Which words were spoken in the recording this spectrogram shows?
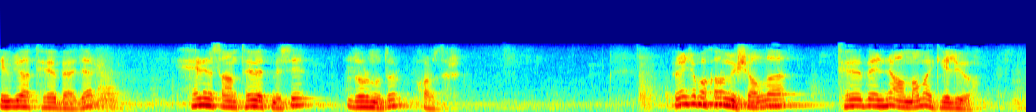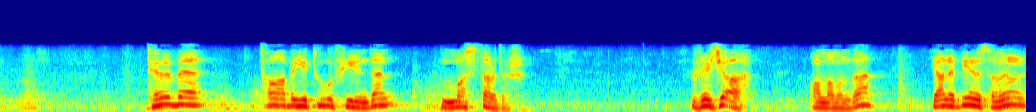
Evliya tövbe eder. Her insan tövbe etmesi zorunludur, farzdır. Önce bakalım inşallah tövbe ne anlama geliyor. Tevbe tabe yetubu fiilinden mastardır. Reca anlamında yani bir insanın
